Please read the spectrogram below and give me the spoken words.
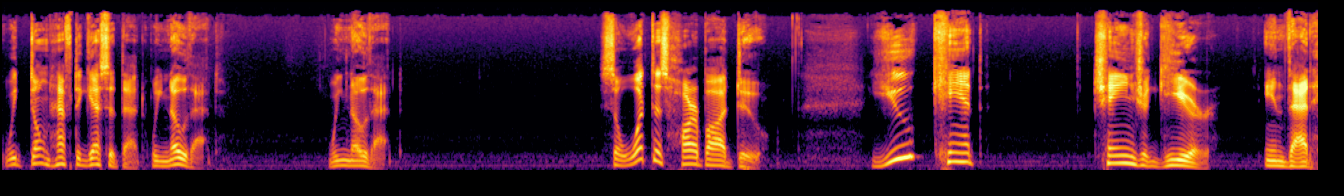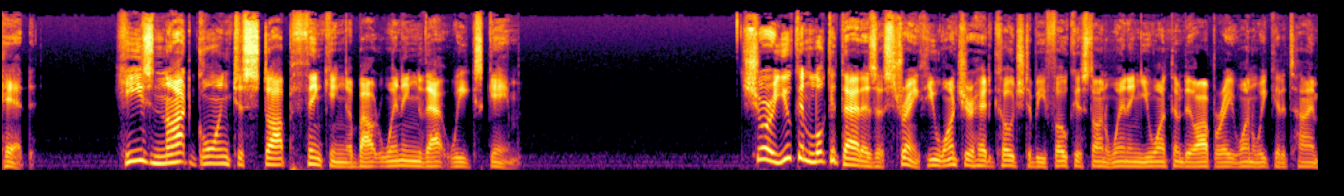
we don't have to guess at that. We know that. We know that. So, what does Harbaugh do? You can't change a gear in that head. He's not going to stop thinking about winning that week's game. Sure, you can look at that as a strength. You want your head coach to be focused on winning, you want them to operate one week at a time.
